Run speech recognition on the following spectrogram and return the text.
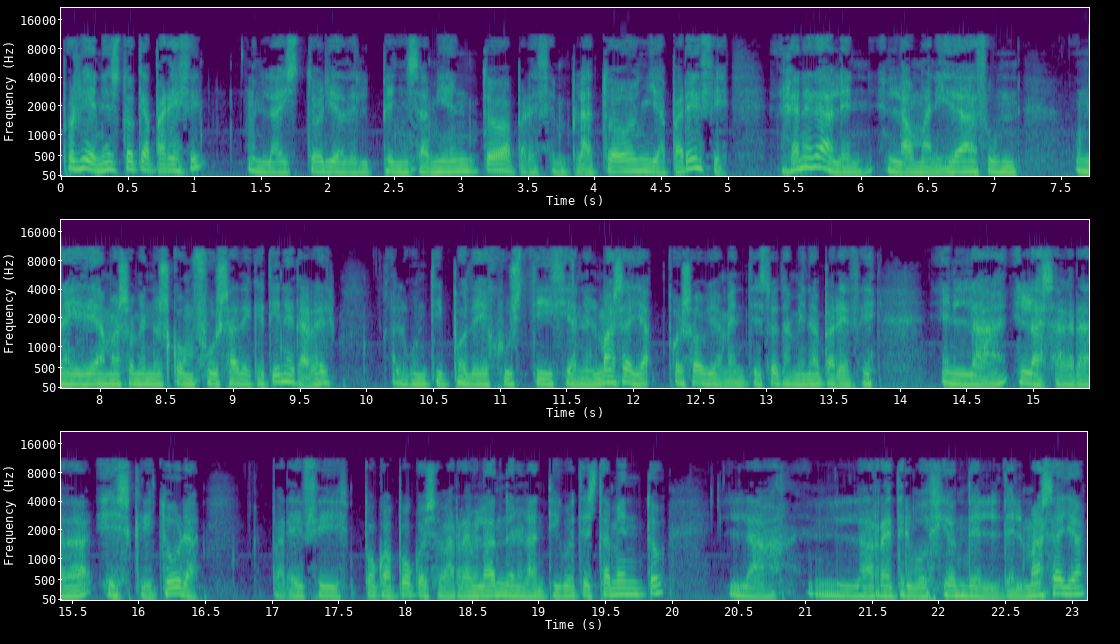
Pues bien, esto que aparece en la historia del pensamiento, aparece en Platón y aparece en general en, la humanidad una idea más o menos confusa de que tiene que haber algún tipo de justicia en el más allá, pues obviamente esto también aparece en la, Sagrada Escritura. Aparece poco a poco, se va revelando en el Antiguo Testamento la, la retribución del más allá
